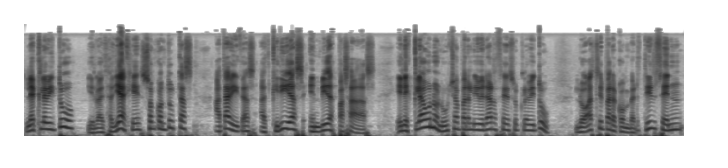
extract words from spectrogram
La esclavitud y el vasallaje son conductas atávicas adquiridas en vidas pasadas. El esclavo no lucha para liberarse de su esclavitud, lo hace para convertirse en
